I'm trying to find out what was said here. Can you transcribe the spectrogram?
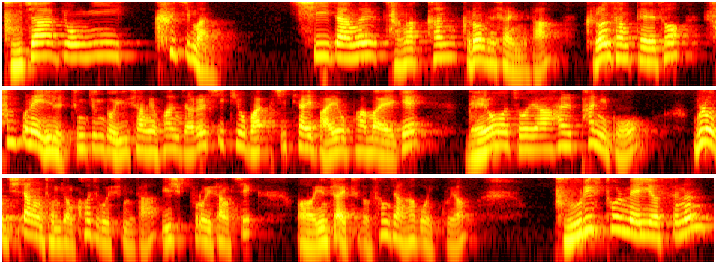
부작용이 크지만 시장을 장악한 그런 회사입니다. 그런 상태에서 3분의 1 중증도 이상의 환자를 CTI 바이오파마에게 내어줘야 할 판이고 물론 시장은 점점 커지고 있습니다. 20% 이상씩 어, 인사이트도 성장하고 있고요. 브리스톨 메이어스는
